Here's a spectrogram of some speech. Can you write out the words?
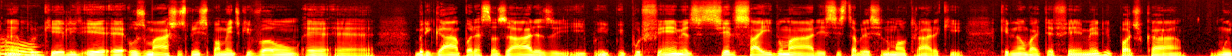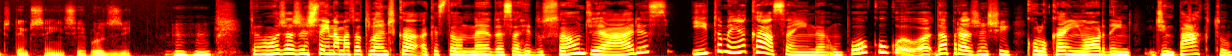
Oh. Né, porque ele, é, é, os machos, principalmente, que vão é, é brigar por essas áreas e, e, e, por fêmeas, se ele sair de uma área e se estabelecer numa outra área que, que ele não vai ter fêmea, ele pode ficar muito tempo sem se reproduzir. Uhum. Então, hoje a gente tem na Mata Atlântica a questão né, dessa redução de áreas e também a caça ainda. Um pouco, dá para a gente colocar em ordem de impacto?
